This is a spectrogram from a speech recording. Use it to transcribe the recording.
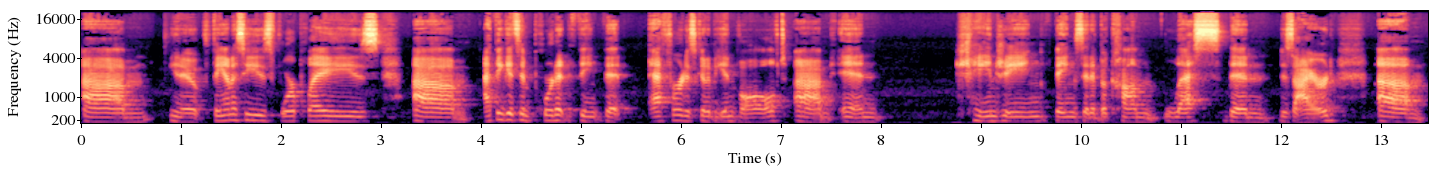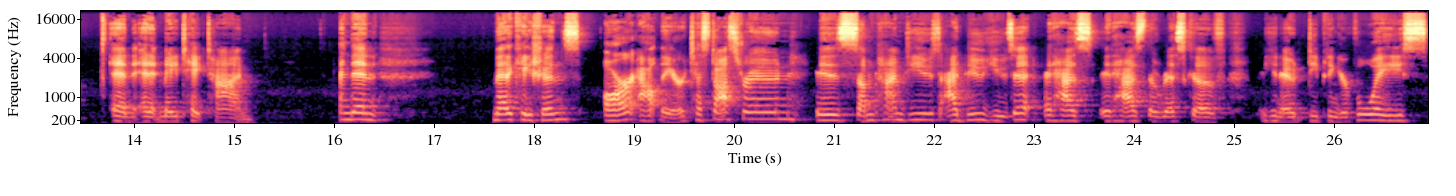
um, you know fantasies foreplays um, i think it's important to think that effort is going to be involved um, in changing things that have become less than desired um, and and it may take time and then medications are out there testosterone is sometimes used i do use it it has it has the risk of you know deepening your voice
